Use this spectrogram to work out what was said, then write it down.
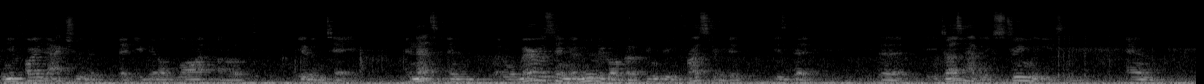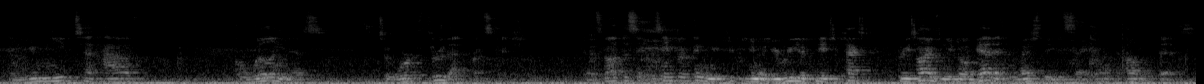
then you find actually that, that you get a lot of give and take. And that's and what Mara was saying a minute ago about people being frustrated is that the it does happen extremely easily, and and you need to have a willingness to work through that frustration. You know, it's not the same the same sort of thing when you keep you know you read a page of text three times and you don't get it, and eventually you just say, "Oh, what the hell with this?"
